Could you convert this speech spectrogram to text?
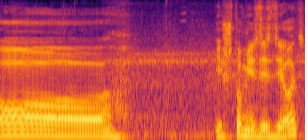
О, и что мне здесь делать?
